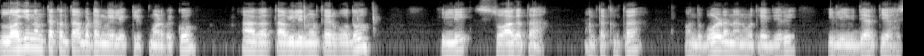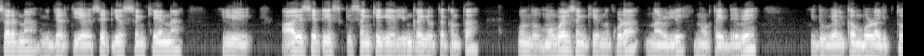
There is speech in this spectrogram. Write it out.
ಲಾಗಿನ್ ಅಂತಕ್ಕಂಥ ಬಟನ್ ಮೇಲೆ ಕ್ಲಿಕ್ ಮಾಡಬೇಕು. ಆಗ ತಾವಿಲ್ಲಿ ನೋಡ್ತಾ ಇರ್ಬೋದು. ಇಲ್ಲಿ ಸ್ವಾಗತ ಅಂತಕ್ಕಂಥ ಒಂದು ಬೋರ್ಡನ್ನು ನೋಡ್ತಾ ಇದ್ದೀರಿ. ಇಲ್ಲಿ ವಿದ್ಯಾರ್ಥಿಯ ಹೆಸರನ್ನು, ವಿದ್ಯಾರ್ಥಿಯ ಎಸ್ ಎ ಟಿ ಎಸ್ ಸಂಖ್ಯೆಯನ್ನು, ಇಲ್ಲಿ ಆ ಎಸ್ ಎ ಟಿ ಎಸ್ ಸಂಖ್ಯೆಗೆ ಲಿಂಕ್ ಆಗಿರ್ತಕ್ಕಂಥ ಒಂದು ಮೊಬೈಲ್ ಸಂಖ್ಯೆಯನ್ನು ಕೂಡ ನಾವಿಲ್ಲಿ ನೋಡ್ತಾ ಇದ್ದೇವೆ. ಇದು ವೆಲ್ಕಮ್ ಬೋರ್ಡ್ ಆಗಿತ್ತು.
